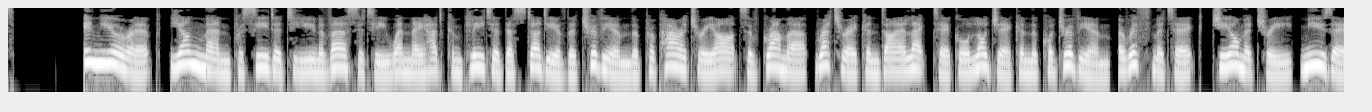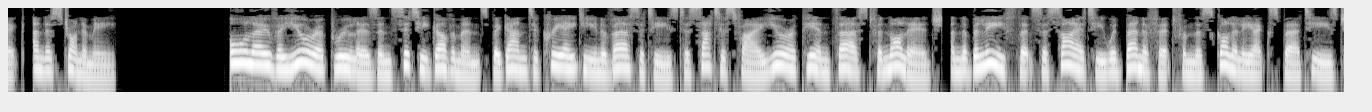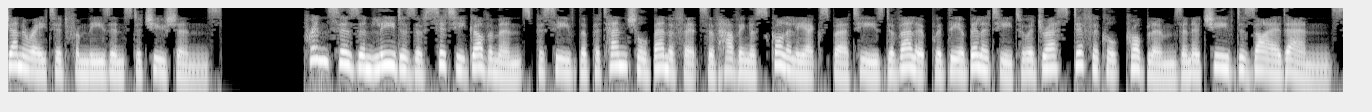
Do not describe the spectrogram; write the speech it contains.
In Europe, young men proceeded to university when they had completed their study of the trivium the preparatory arts of grammar, rhetoric and dialectic or logic and the quadrivium, arithmetic, geometry, music, and astronomy. All over Europe rulers and city governments began to create universities to satisfy a European thirst for knowledge, and the belief that society would benefit from the scholarly expertise generated from these institutions. Princes and leaders of city governments perceived the potential benefits of having a scholarly expertise develop with the ability to address difficult problems and achieve desired ends.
